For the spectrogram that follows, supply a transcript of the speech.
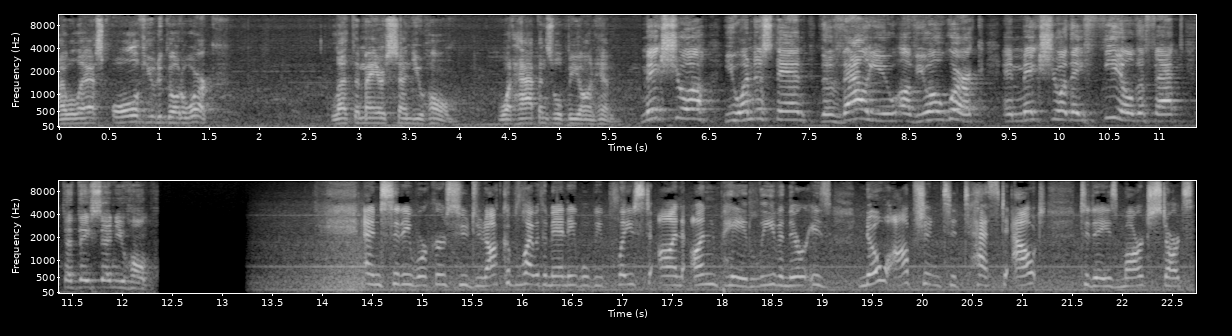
I will ask all of you to go to work. Let the mayor send you home. What happens will be on him. Make sure you understand the value of your work and make sure they feel the fact that they send you home. And city workers who do not comply with the mandate will be placed on unpaid leave, and there is no option to test out. Today's march starts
